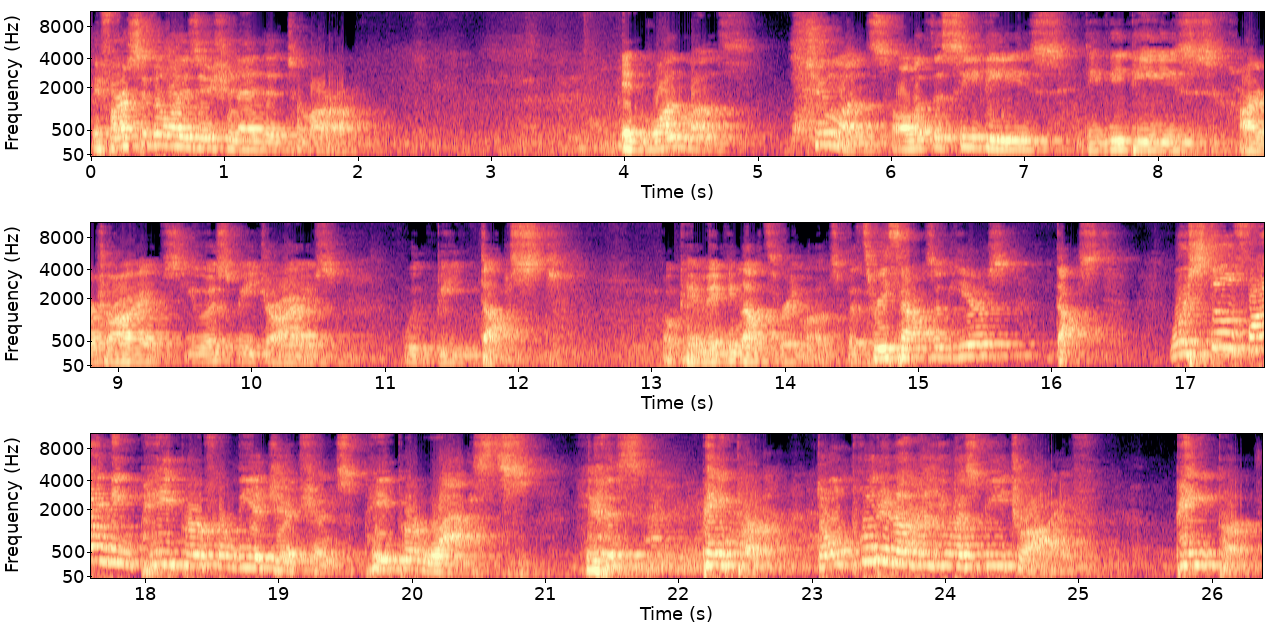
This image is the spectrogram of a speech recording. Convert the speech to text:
If our civilization ended tomorrow, in one month, two months, all of the CDs, DVDs, hard drives, USB drives would be dust. Okay, maybe not three months, but 3,000 years, dust. We're still finding paper from the Egyptians. Paper lasts. Yes? Paper. Don't put it on a USB drive. Paper.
